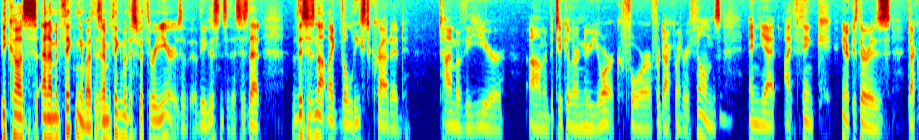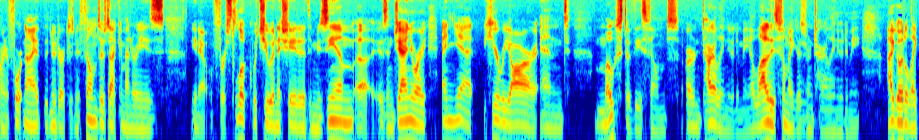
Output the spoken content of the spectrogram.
because, and I've been thinking about this, and I've been thinking about this for three years of, of the existence of this, is that this is not like the least crowded time of the year, um, in particular in New York for, for documentary films. And yet, I think, you know, because there is Documentary Fortnight, the New Directors, New Films, there's documentaries, you know, First Look, which you initiated at the museum, uh, is in January. And yet, here we are, and most of these films are entirely new to me. A lot of these filmmakers are entirely new to me. I go to like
